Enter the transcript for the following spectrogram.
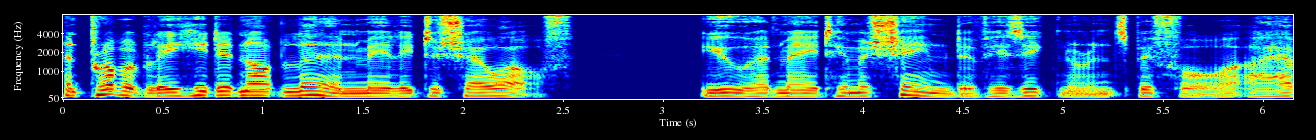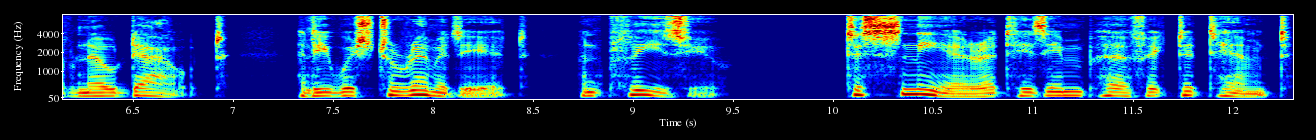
and probably he did not learn merely to show off. You had made him ashamed of his ignorance before, I have no doubt, and he wished to remedy it and please you. To sneer at his imperfect attempt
